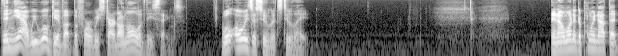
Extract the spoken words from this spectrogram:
then yeah, we will give up before we start on all of these things. We'll always assume it's too late. And I wanted to point out that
